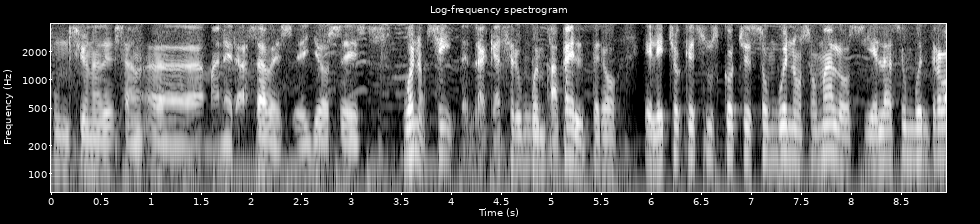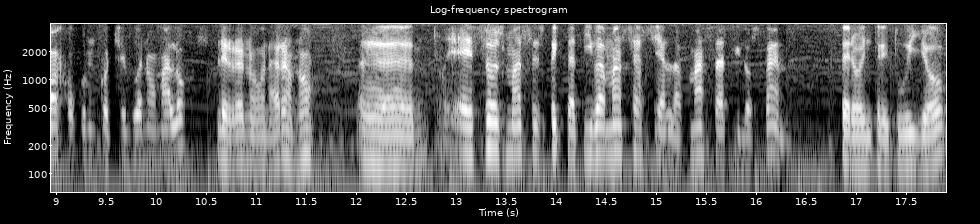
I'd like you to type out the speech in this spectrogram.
funciona de esa uh, manera, ¿sabes? Ellos es, bueno, sí, tendrá que hacer un buen papel, pero el hecho que sus coches son buenos o malos, si él hace un buen trabajo con un coche bueno o malo, le renovará o no. Eh, eso es más expectativa más hacia las masas y los fans. Pero entre tú y yo,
